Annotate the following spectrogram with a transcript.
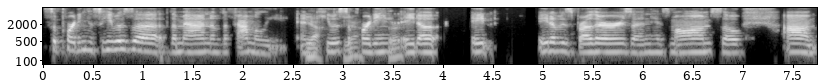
supporting his. He was uh, the man of the family, and Yeah, he was yeah, supporting sure. eight of eight eight of his brothers and his mom. So, um,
